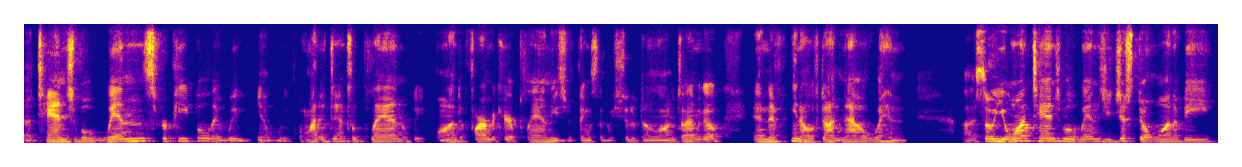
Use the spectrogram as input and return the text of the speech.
uh, tangible wins for people. We you know we want a dental plan. We want a pharmacare plan. These are things that we should have done a long time ago. And if you know if not now, when? Uh, so you want tangible wins. You just don't want to be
